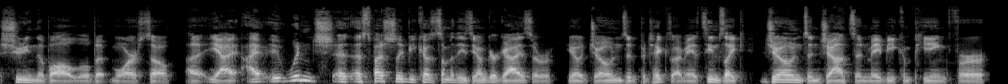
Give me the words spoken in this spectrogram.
shooting the ball a little bit more. So, uh, yeah, I, I, it wouldn't, sh- especially because some of these younger guys are, you know, Jones in particular. I mean, it seems like Jones and Johnson may be competing for,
